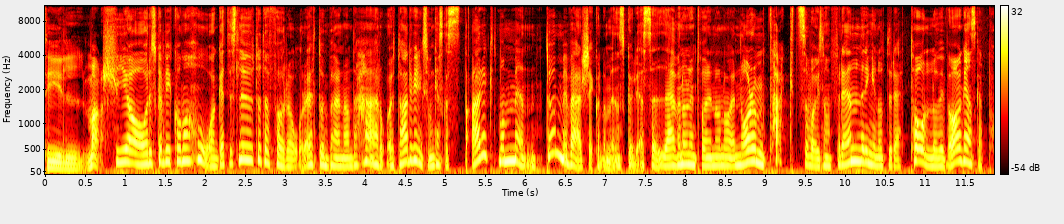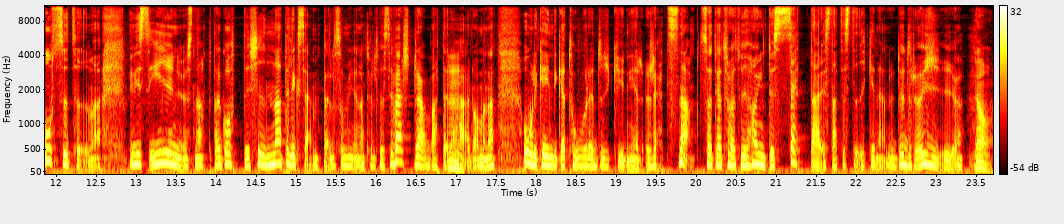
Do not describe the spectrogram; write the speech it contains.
till mars. Ja, och det ska vi komma ihåg att i slutet av förra året och i början av det här året, då hade vi liksom ganska starkt momentum i världsekonomin skulle jag säga. Även om det inte var i någon enorm takt så var liksom förändringen åt rätt håll och vi var ganska positiva. Men vi ser ju nu hur snabbt det har gått i Kina till exempel, som ju naturligtvis är värst drabbat i det här. Då, men att olika indikatorer dyker ju ner rätt snabbt. Så att jag tror att vi har ju inte sett det här i statistiken ännu. Det dröjer ju. Ja.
